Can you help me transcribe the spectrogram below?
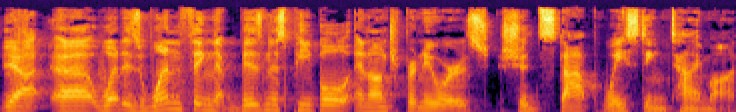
Yeah. Uh, what is one thing that business people and entrepreneurs should stop wasting time on?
